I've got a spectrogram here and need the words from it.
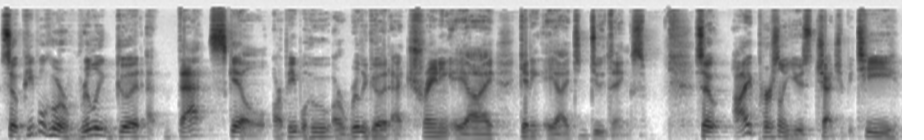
So people who are really good at that skill are people who are really good at training AI, getting AI to do things. So I personally use ChatGPT,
